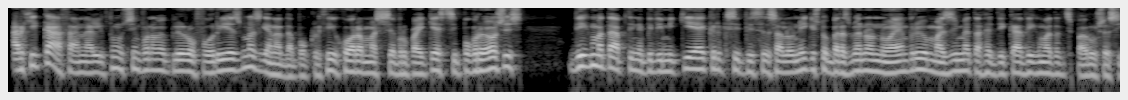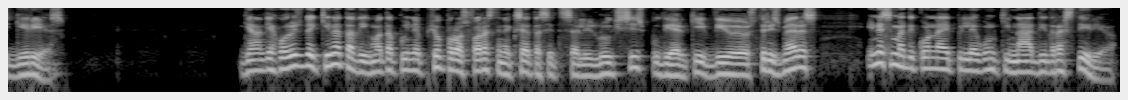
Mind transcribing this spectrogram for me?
Αρχικά θα αναλυθούν σύμφωνα με πληροφορίες μας για να ανταποκριθεί η χώρα μας στις ευρωπαϊκές της υποχρεώσεις δείγματα από την επιδημική έκρηξη της Θεσσαλονίκης τον περασμένο Νοέμβριο μαζί με τα θετικά δείγματα της παρούσας συγκυρίας για να διαχωρίζονται εκείνα τα δείγματα που είναι πιο πρόσφορα στην εξέταση της αλληλούχησης που διαρκεί 2 έως 3 μέρες, είναι σημαντικό να επιλεγούν κοινά αντιδραστήρια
